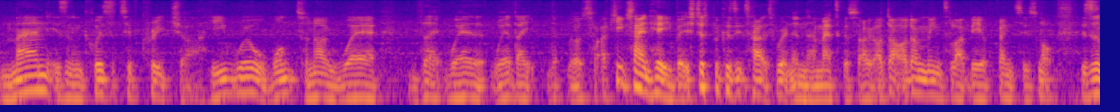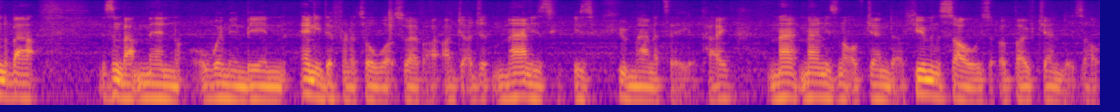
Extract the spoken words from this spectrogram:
man is an inquisitive creature. He will want to know where they, where, where they. I keep saying he, but it's just because it's how it's written in the Hermetica. So I don't, I don't mean to like be offensive. It's not. This isn't about. This isn't about men or women being any different at all whatsoever. I, I, I just, man is is humanity. Okay, man, man is not of gender. Human souls are both genders. I'll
